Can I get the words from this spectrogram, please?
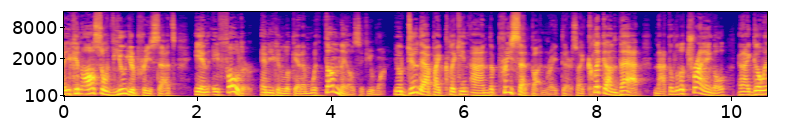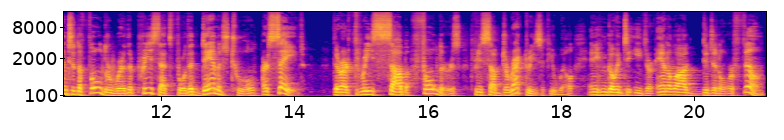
Now you can also view your presets in a folder and you can look at them with thumbnails if you want. You'll do that by clicking on the preset button right there. So I click on that, not the little triangle, and I go into the folder where the presets for the damage tool are saved. There are three subfolders, three subdirectories, if you will, and you can go into either analog, digital, or film.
